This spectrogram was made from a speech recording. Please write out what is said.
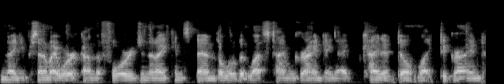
90% of my work on the forge, and then I can spend a little bit less time grinding. I kind of don't like to grind.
